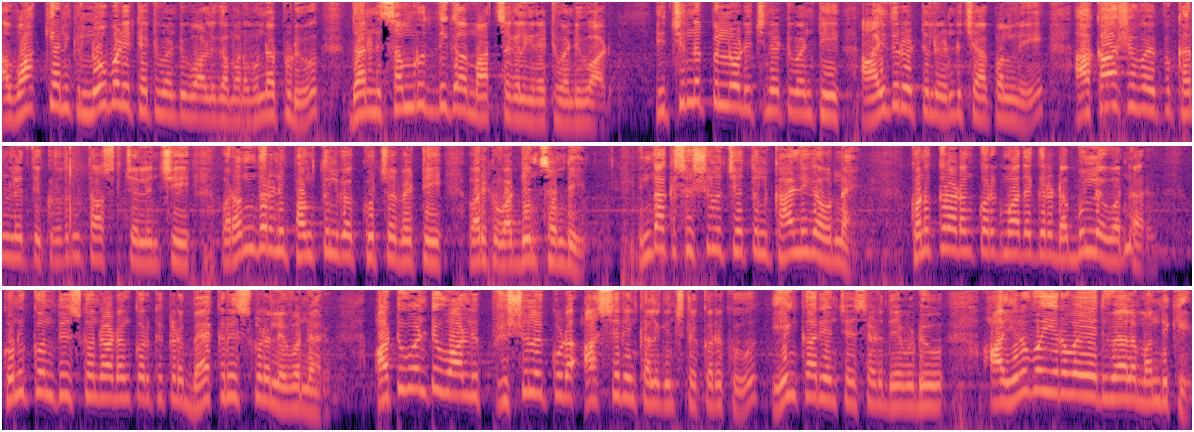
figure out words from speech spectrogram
ఆ వాక్యానికి లోబడేటటువంటి వాళ్ళుగా మనం ఉన్నప్పుడు దానిని సమృద్ధిగా మార్చగలిగినటువంటి వాడు. ఈ చిన్న పిల్లోడు ఇచ్చినటువంటి ఐదు రొట్టెలు రెండు చేపల్ని ఆకాశం వైపు కనులెత్తి కృతజ్ఞతాస్తు చెల్లించి వారందరిని పంక్తులుగా కూర్చోబెట్టి వారికి వడ్డించండి. ఇందాక శిష్యుల చేతులు ఖాళీగా ఉన్నాయి. కొనుక్కురావడం కొరకు మా దగ్గర డబ్బులు లేవన్నారు. కొనుక్కొని తీసుకొని రావడం కొరకు ఇక్కడ బేకరీస్ కూడా లేవన్నారు. అటువంటి వాళ్ళు శిష్యులకు కూడా ఆశ్చర్యం కలిగించడం కొరకు ఏం కార్యం చేశాడు దేవుడు? ఆ ఇరవై ఇరవై ఐదు వేల మందికి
